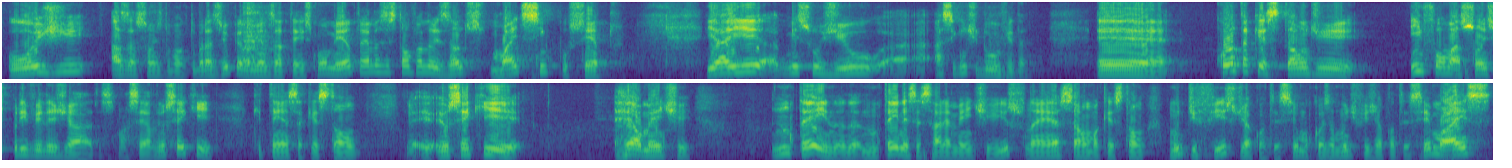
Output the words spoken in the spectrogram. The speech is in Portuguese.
hoje as ações do Banco do Brasil, pelo menos até esse momento, elas estão valorizando mais de 5%. E aí me surgiu a, a seguinte dúvida. É, quanto à questão de informações privilegiadas, Marcelo, eu sei que, que tem essa questão, eu, eu sei que realmente não tem, não tem necessariamente isso, né? Essa é uma questão muito difícil de acontecer, uma coisa muito difícil de acontecer, mas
